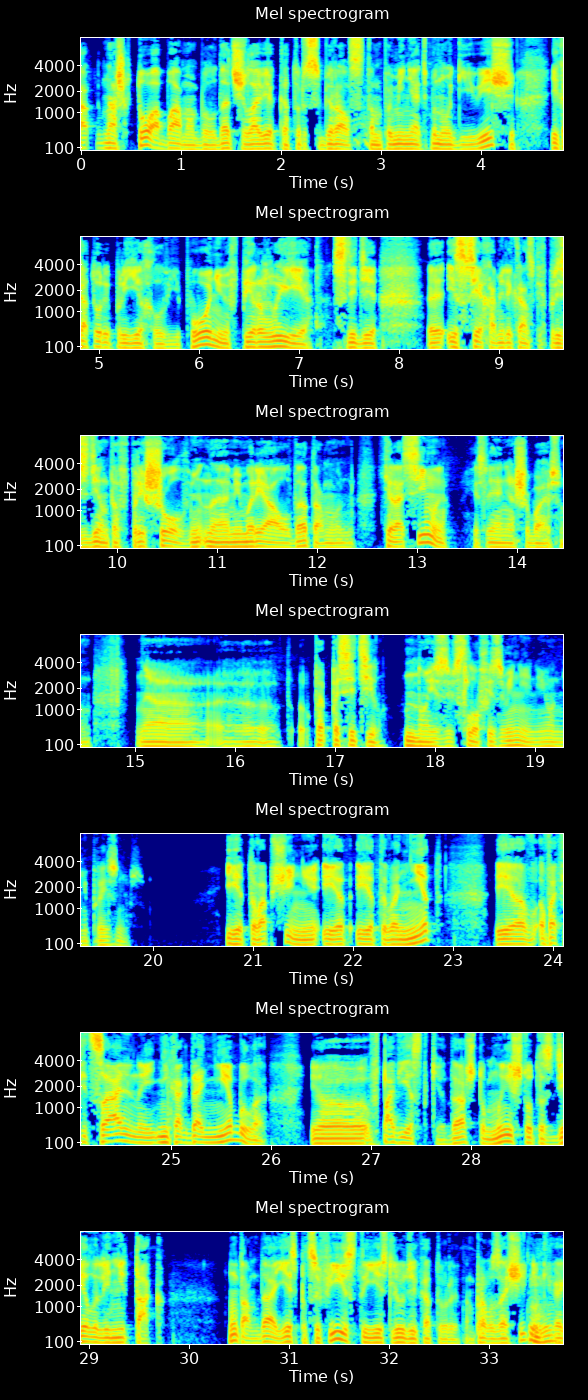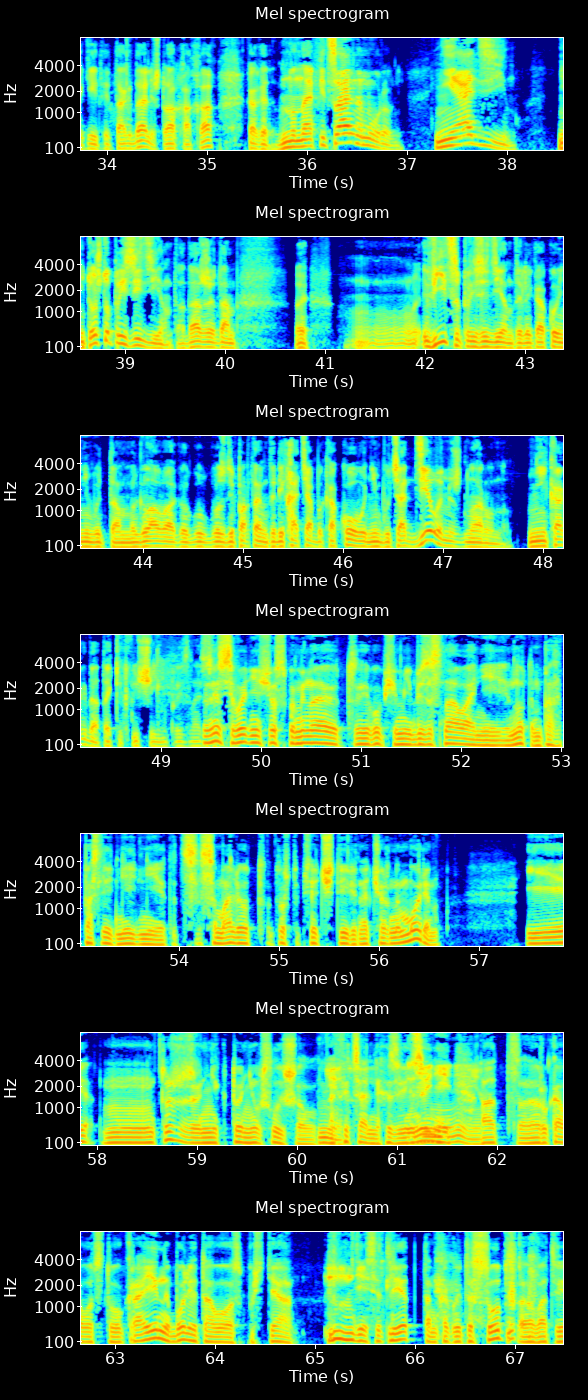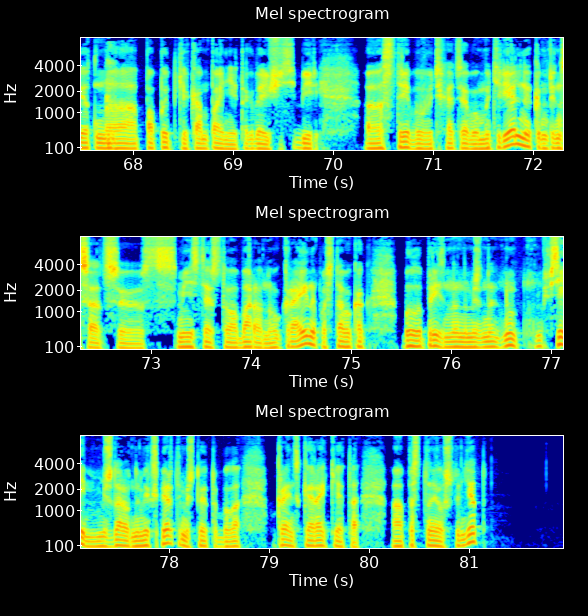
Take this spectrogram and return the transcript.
как, наш кто Обама был, да, человек, который собирался там поменять многие вещи, и который приехал в Японию впервые среди э, из всех американских президентов пришел на мемориал, да, там Хиросимы, если я не ошибаюсь, он э, э, посетил, но из слов извинений он не произнес. И это вообще не, и, и этого нет, и в официальной никогда не было э, в повестке, да, что мы что-то сделали не так. Ну, там, да, есть пацифисты, есть люди, которые там правозащитники mm-hmm. какие-то и так далее, что ахахах, как это. Но на официальном уровне ни один, не то что президент, а даже там Э, вице-президент или какой-нибудь там глава Госдепартамента или хотя бы какого-нибудь отдела международного никогда таких вещей не произносил. Знаете, сегодня еще вспоминают, и, в общем, не без оснований, ну, там, последние дни, этот самолет Ту-154 над Черным морем, и м, тоже же никто не услышал нет. официальных извинений, извинений от э, руководства Украины. Более того, спустя 10 лет, там какой-то суд э, в ответ на попытки компании, тогда еще Сибирь, э, стребовать хотя бы материальную компенсацию с Министерства обороны Украины после того, как было признано ну, всеми международными экспертами, что это была украинская ракета, э, постановил, что нет,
